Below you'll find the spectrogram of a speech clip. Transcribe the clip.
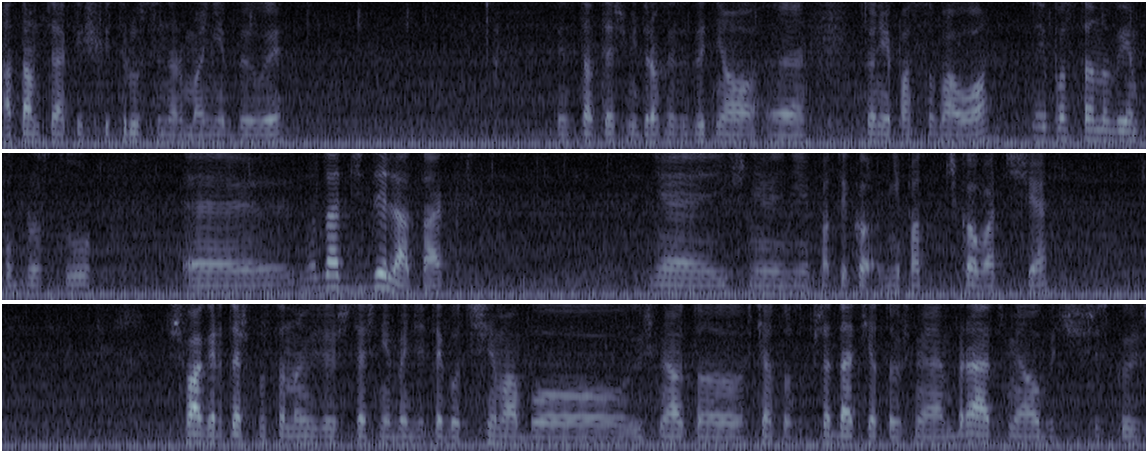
a tam to jakieś chytrusy normalnie były. Więc tam też mi trochę zbytnio e, to nie pasowało. No i postanowiłem po prostu e, no dać dyla, tak? Nie, już nie, nie, patyko, nie się. Szwagier też postanowił, że już też nie będzie tego trzymał, bo już miał to, chciał to sprzedać, ja to już miałem brać, miało być wszystko już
